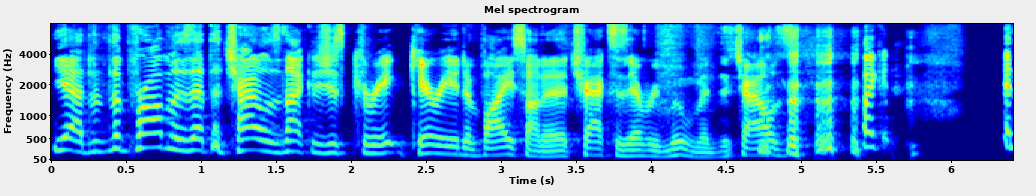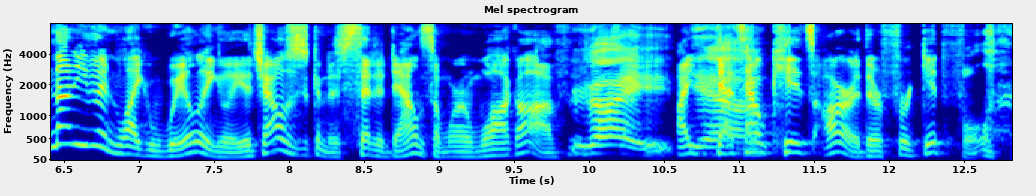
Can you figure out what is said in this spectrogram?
yeah, the, the problem is that the child is not going to just create, carry a device on it that tracks his every movement. The child's like, and not even like willingly. The child's just going to set it down somewhere and walk off. right. I, yeah. That's how kids are. They're forgetful.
